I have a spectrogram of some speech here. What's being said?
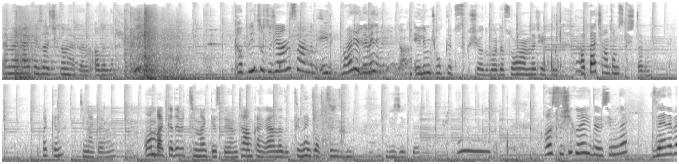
Hemen herkese açıklama yapıyorum alınca. Kapıyı tutacağını sandım. El, var ya demin elim çok kötü sıkışıyordu bu arada. Son anda çektim. Hatta çantamı sıkıştırdım. Bakın tırnaklarımı. 10 dakikada bir tırnak gösteriyorum. Tamam kanka anladık. Tırnak yaptırdım. Diyecekler. Aa Sushiko'ya gidiyoruz şimdi. Zeynep'e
